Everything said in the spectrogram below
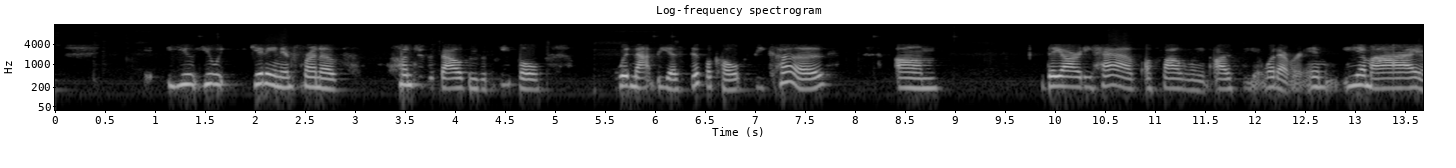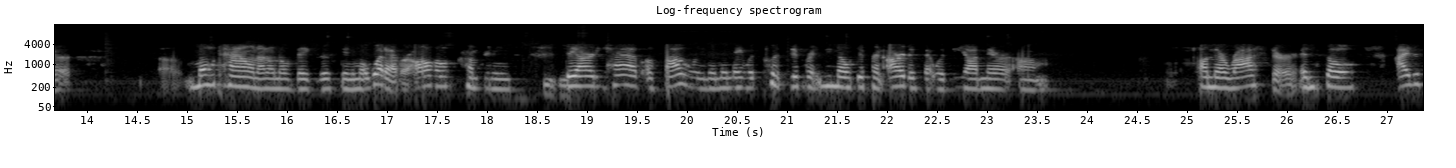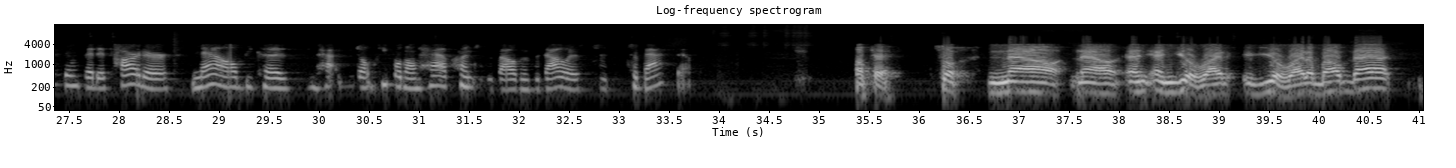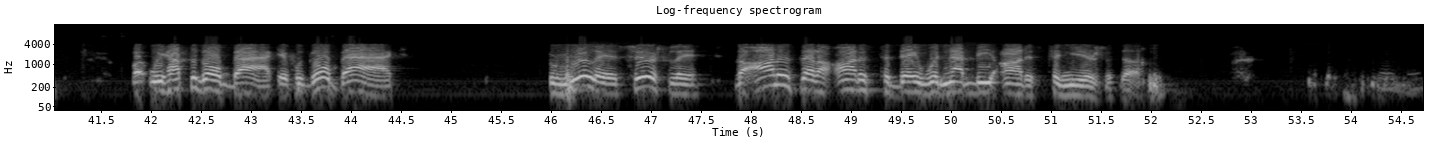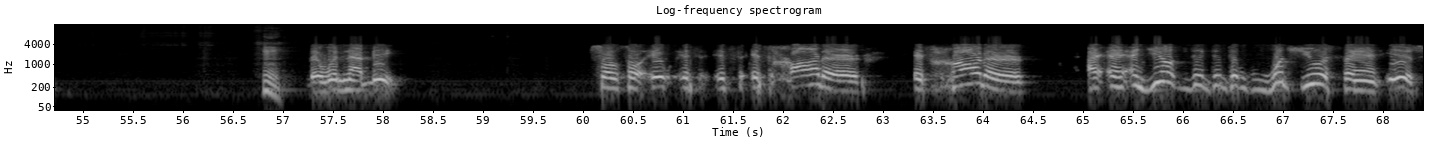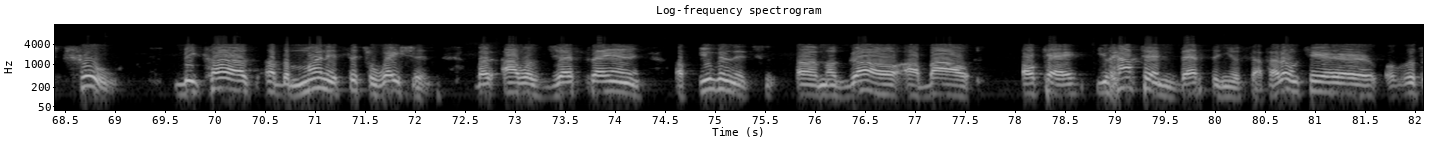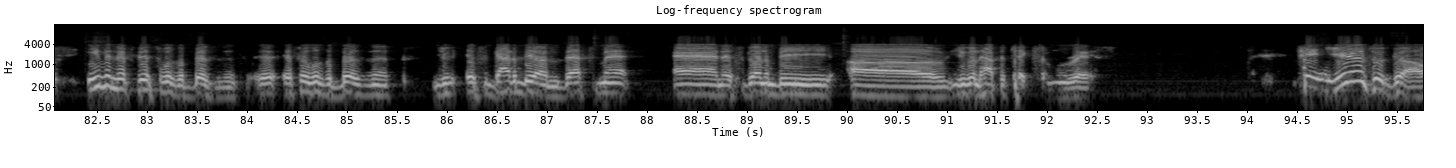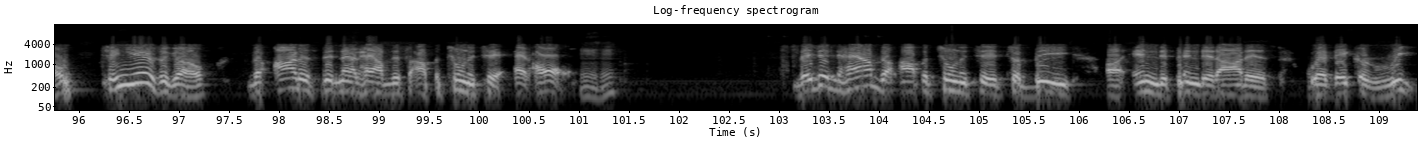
you you getting in front of hundreds of thousands of people would not be as difficult because um, they already have a following, RCA, whatever, in EMI or uh, Motown. I don't know if they exist anymore. Whatever, all those companies, mm-hmm. they already have a following, and then they would put different, you know, different artists that would be on their um, on their roster, and so I just think that it's harder now because you, ha- you don't people don't have hundreds of thousands of dollars to, to back them. Okay, so now now and and you're right you're right about that, but we have to go back. If we go back, really seriously, the artists that are artists today would not be artists ten years ago. Hmm. There would not be. So so it, it's it's it's harder. It's harder. I, and, and you the, the, the, what you are saying is true because of the money situation. But I was just saying a few minutes um, ago about okay, you have to invest in yourself. I don't care, even if this was a business. If it was a business, you, it's got to be an investment, and it's going to be uh, you're going to have to take some risk. Ten years ago, ten years ago, the artists did not have this opportunity at all. Mm-hmm. They didn't have the opportunity to be an independent artist where they could reach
